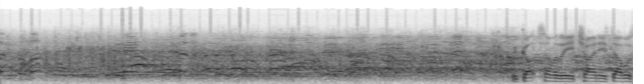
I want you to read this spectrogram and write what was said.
Service over. 10, 7. We've got some of the Chinese doubles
